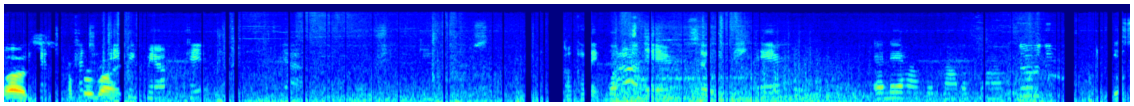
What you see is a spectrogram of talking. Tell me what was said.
Buzz, come for a you ride. pick me up, okay? Yeah. Oh shit, game closed. Okay, one is there, so you being there. And they have another one. No, no, It's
